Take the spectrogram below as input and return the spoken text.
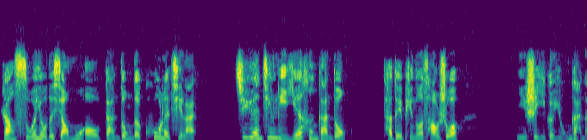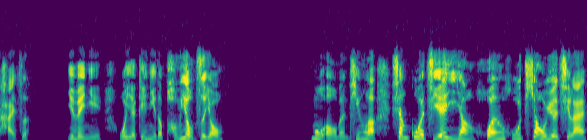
让所有的小木偶感动的哭了起来。剧院经理也很感动，他对匹诺曹说：“你是一个勇敢的孩子，因为你，我也给你的朋友自由。”木偶们听了，像过节一样欢呼跳跃起来，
